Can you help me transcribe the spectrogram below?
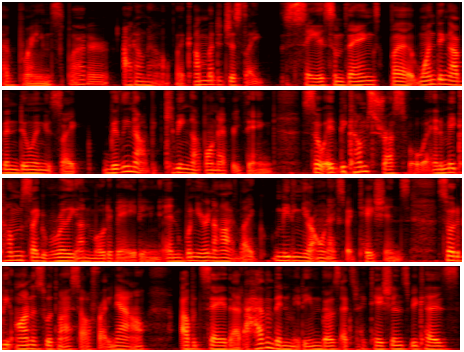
a brain splatter. I don't know. Like I'm gonna just like say some things, but one thing I've been doing is like really not keeping up on everything. So it becomes stressful and it becomes like really unmotivating. And when you're not like meeting your own expectations. So to be honest with myself right now, I would say that I haven't been meeting those expectations because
